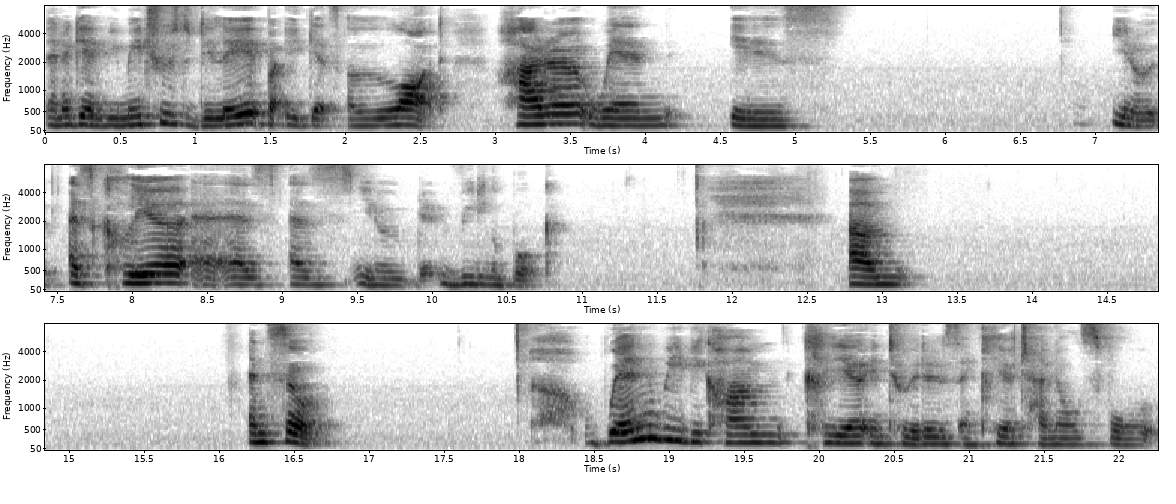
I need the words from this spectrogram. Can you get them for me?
And again, we may choose to delay it, but it gets a lot harder when it is you know as clear as as you know reading a book um and so, when we become clear intuitives and clear channels for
